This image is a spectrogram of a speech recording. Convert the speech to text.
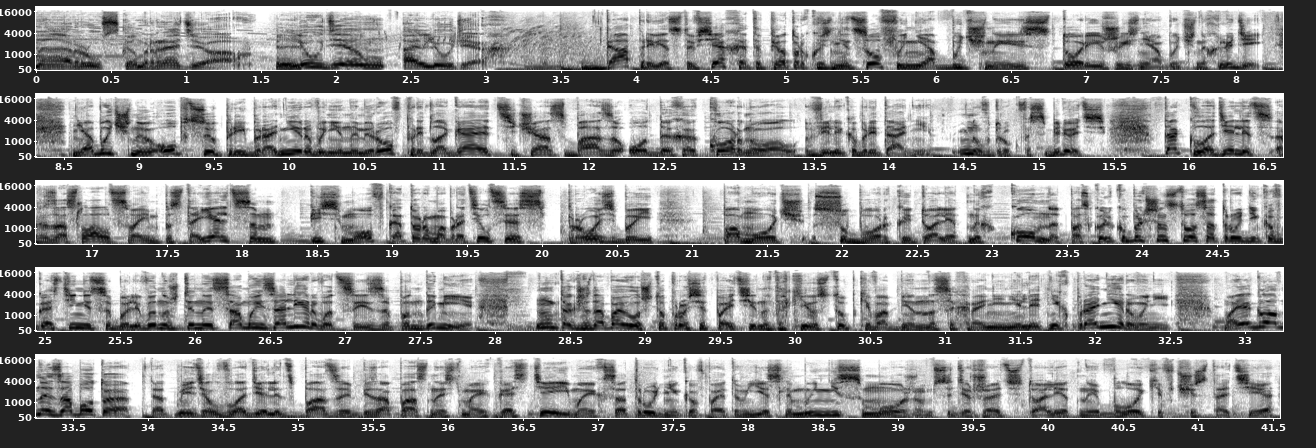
На русском радио «Людям о людях». Да, приветствую всех, это Петр Кузнецов и необычные истории жизни обычных людей. Необычную опцию при бронировании номеров предлагает сейчас база отдыха Корнуолл в Великобритании. Ну, вдруг вы соберетесь. Так владелец разослал своим постояльцам письмо, в котором обратился с просьбой помочь с уборкой туалетных комнат, поскольку большинство сотрудников гостиницы были вынуждены самоизолироваться из-за пандемии. Он также добавил, что просит пойти на такие уступки в обмен на сохранение летних бронирований. Моя главная забота, отметил владелец базы, безопасность моих гостей и моих сотрудников. Поэтому если мы не сможем содержать туалетные блоки в чистоте,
